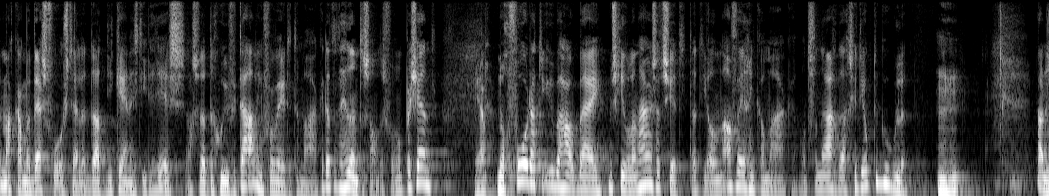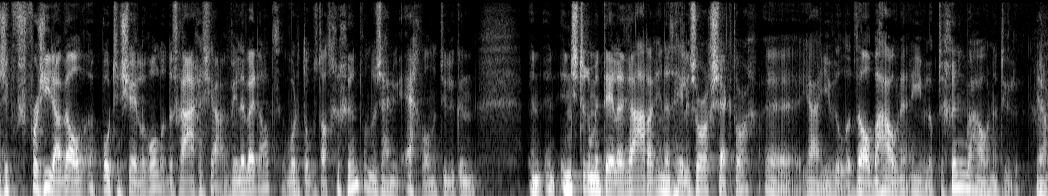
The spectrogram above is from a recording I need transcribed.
Maar ik kan me best voorstellen dat die kennis die er is, als we dat de goede vertaling voor weten te maken, dat het heel interessant is voor een patiënt. Ja. Nog voordat hij überhaupt bij misschien wel een huisarts zit, dat hij al een afweging kan maken. Want vandaag de dag zit hij ook te googlen. Mm -hmm. Nou, dus ik voorzie daar wel potentiële rollen. De vraag is, ja, willen wij dat? Wordt het ook eens dat gegund? Want we zijn nu echt wel natuurlijk een, een, een instrumentele radar in het hele zorgsector. Uh, ja, je wil dat wel behouden en je wil ook de gunning behouden natuurlijk. Ja. ja,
